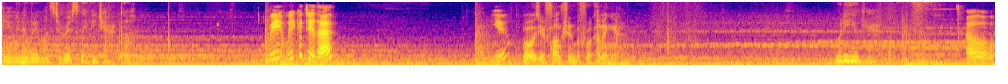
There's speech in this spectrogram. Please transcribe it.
Anyway, nobody wants to risk leaving Jericho. We we could do that. You? What was your function before coming here? What do you care? Oh,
